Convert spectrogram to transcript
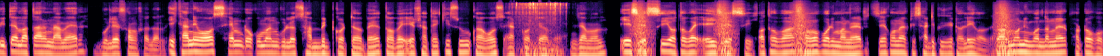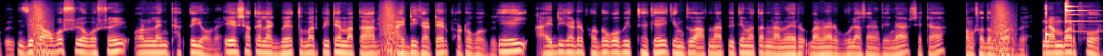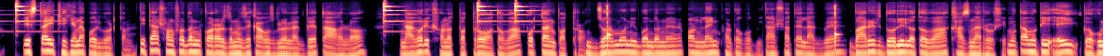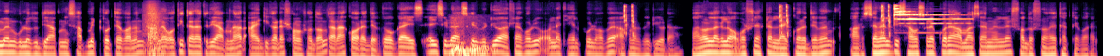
পিতামাতার নামের ভুলের সংশোধন। এখানেও সেম ডকুমেন্টগুলো সাবমিট করতে হবে, তবে এর সাথে কিছু কাগজ অ্যাড করতে হবে। যেমন এসএসসি অথবা এইচএসসি অথবা সমপরিমাণের যে কোনো একটি সার্টিফিকেট হলেই হবে। ধর্ম নিবন্ধনের ফটোকপি যেটা অবশ্যই অবশ্যই অনলাইন থাকতেই হবে। এর সাথে লাগবে তোমার পিতা মাতার আইডি কার্ডের ফটোকপি এই আইডি কার্ডের ফটোকপি থেকেই কিন্তু আপনার পিতামাতার নামের বানানের ভুল আছে কিনা সেটা সংশোধন করবে। নাম্বার ফোর স্থায়ী ঠিকানা পরিবর্তন। এটা সংশোধন করার জন্য যে কাগজগুলো লাগবে তা হলো নাগরিক সনদপত্র অথবা প্রত্যয়নপত্র, জন্ম নিবন্ধনের অনলাইন ফটোকপি তার সাথে লাগবে বাড়ির দলিল অথবা খাজনার রসিদ। মোটামুটি এই ডকুমেন্টগুলো যদি আপনি সাবমিট করতে পারেন, তাহলে অতি তাড়াতাড়ি আপনার আইডি কার্ডের সংশোধন তারা করে দেবে। তো গাইস এই ছিল আজকের ভিডিও আশা করি অনেক হেল্পফুল হবে আপনার ভিডিওটা ভালো লাগলে অবশ্যই একটা লাইক করে দেবেন, আর চ্যানেলটি সাবস্ক্রাইব করে আমার চ্যানেলের সদস্য হয়ে থাকতে পারেন।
